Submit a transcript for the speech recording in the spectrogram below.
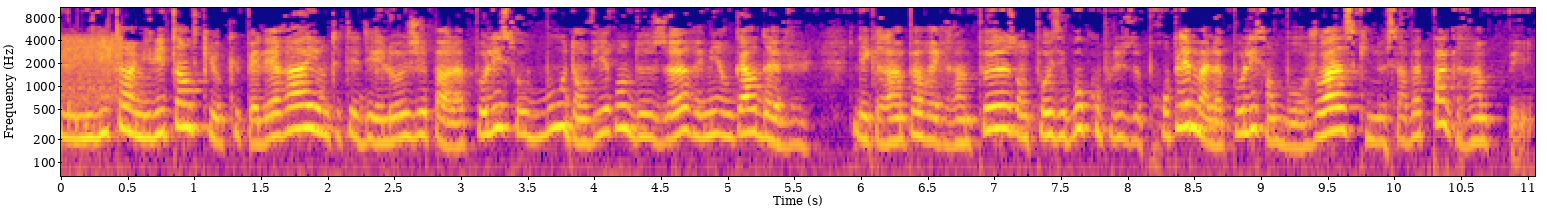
Les militants et militantes qui occupaient les rails ont été délogés par la police au bout d'environ deux heures et mis en garde à vue. Les grimpeurs et grimpeuses ont posé beaucoup plus de problèmes à la police en bourgeoise qui ne savait pas grimper.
